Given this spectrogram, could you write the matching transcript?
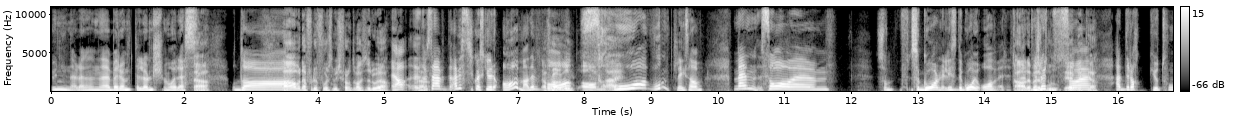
under den eh, berømte lunsjen vår. ja. Og da Ja, det var derfor du for så mye fram og tilbake til do, ja. ja, så jeg, jeg visste ikke hva jeg skulle gjøre av meg. Det Ja, det var var vondt. Nei. så vondt, liksom. Men så eh, så, så går det liksom Det går jo over. Ja, det er bare vondt i Så jeg, jeg drakk jo to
